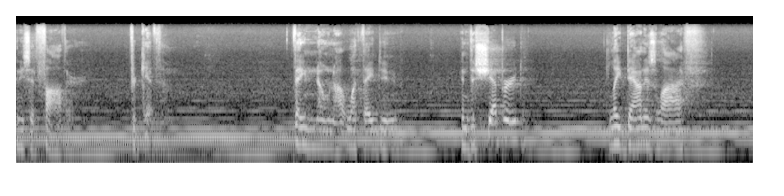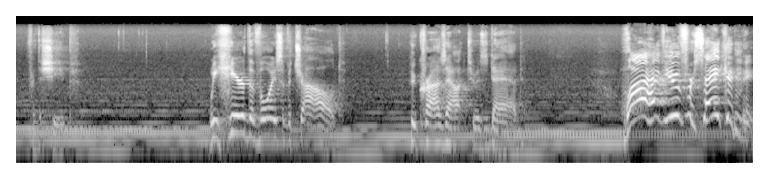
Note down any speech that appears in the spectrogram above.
And he said, Father, forgive them. They know not what they do. And the shepherd laid down his life for the sheep. We hear the voice of a child who cries out to his dad, Why have you forsaken me?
